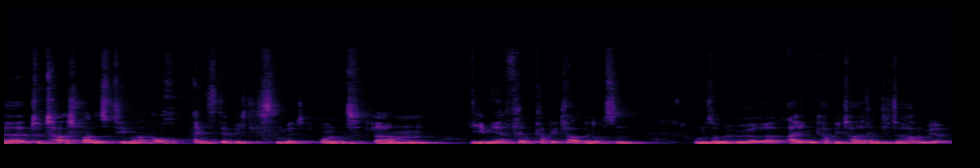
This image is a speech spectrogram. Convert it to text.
Äh, total spannendes Thema, auch eines der wichtigsten mit. Und ähm, je mehr Fremdkapital wir nutzen, umso eine höhere Eigenkapitalrendite haben wir.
